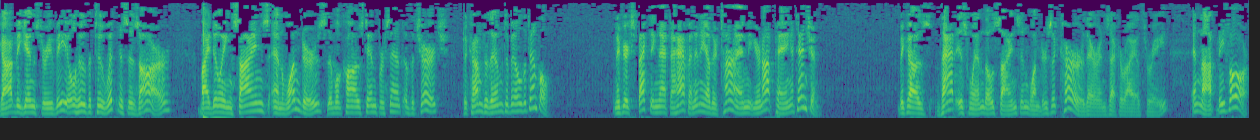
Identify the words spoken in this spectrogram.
God begins to reveal who the two witnesses are by doing signs and wonders that will cause 10% of the church to come to them to build the temple. And if you're expecting that to happen any other time, you're not paying attention. Because that is when those signs and wonders occur there in Zechariah 3 and not before.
